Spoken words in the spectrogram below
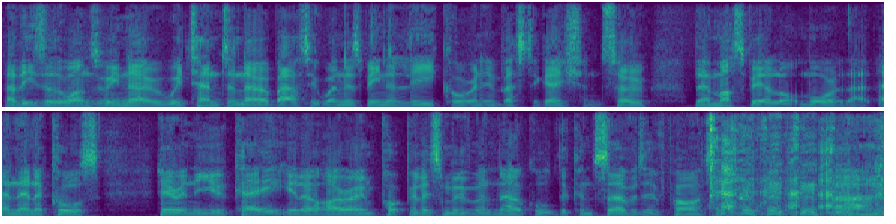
Now these are the ones we know. We tend to know about it when there's been a leak or an investigation. So there must be a lot more of that. And then of course here in the UK, you know, our own populist movement, now called the Conservative Party, uh,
